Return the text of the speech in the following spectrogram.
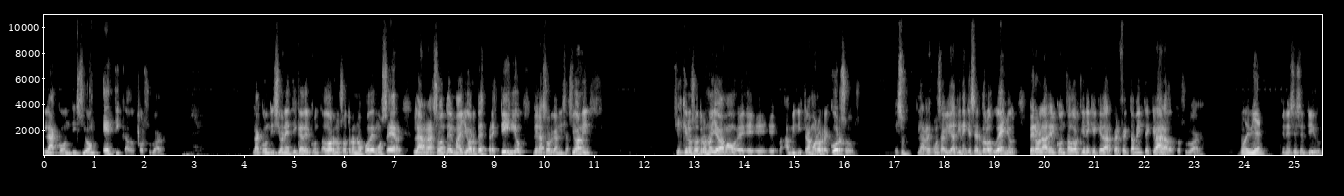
La condición ética, doctor Zuluaga. La condición ética del contador. Nosotros no podemos ser la razón del mayor desprestigio de las organizaciones si es que nosotros no llevamos, eh, eh, eh, administramos los recursos. Eso, la responsabilidad tiene que ser de los dueños, pero la del contador tiene que quedar perfectamente clara, doctor Zuluaga. Muy bien. En ese sentido.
